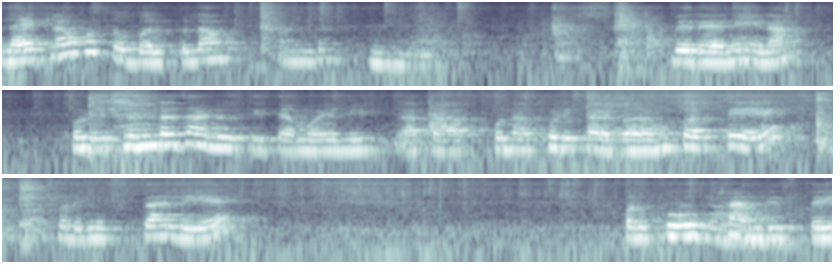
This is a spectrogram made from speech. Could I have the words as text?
लाइट लाव तो बल्ब लाव. बिर्याणी ना थोडी थंड झाली होती त्यामुळे मी आता पुन्हा थोडीफार गरम करते. थोडी मिक्स झाली आहे. पण खूप छान दिसते.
